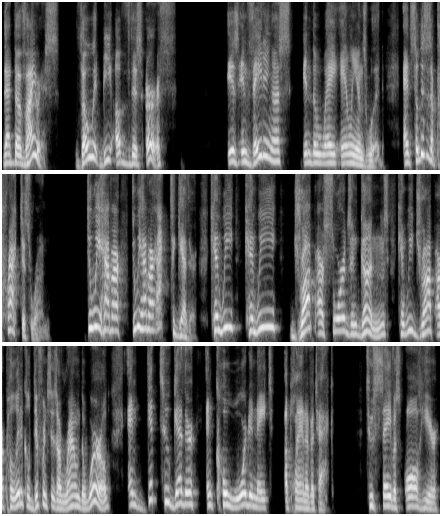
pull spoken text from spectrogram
that the virus, though it be of this earth, is invading us in the way aliens would. And so this is a practice run. Do we have our do we have our act together? Can we can we drop our swords and guns? Can we drop our political differences around the world and get together and coordinate a plan of attack to save us all here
